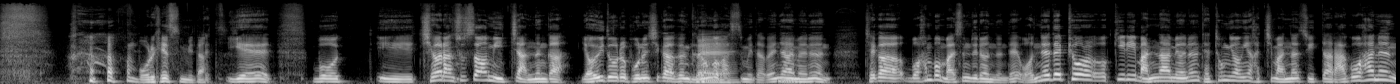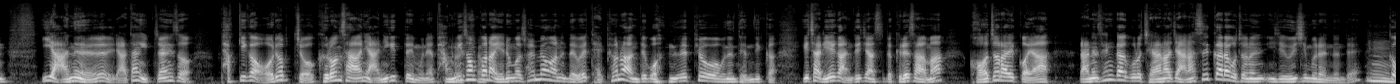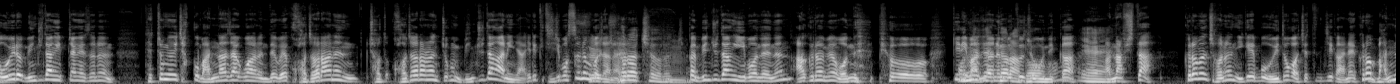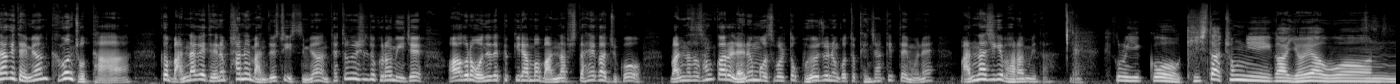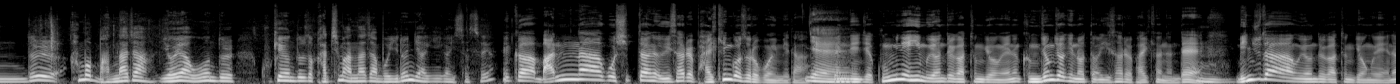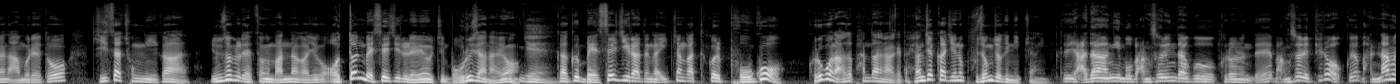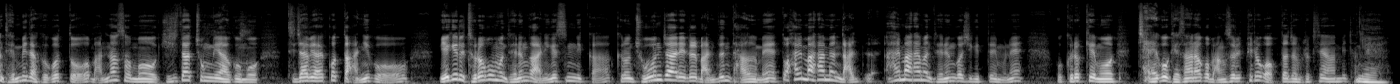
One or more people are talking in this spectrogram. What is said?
모르겠습니다. 이게 뭐 이 치열한 수싸움이 있지 않는가 여의도를 보는 시각은 그런 네. 것 같습니다. 왜냐하면은 제가 뭐 한 번 말씀드렸는데 원내대표끼리 만나면은 대통령이 같이 만날 수 있다라고 하는 이 안을 야당 입장에서 받기가 어렵죠. 그런 사안이 아니기 때문에 박리 성과나 이런 걸 설명하는데 왜 대표는 안 되고 원내대표는 됩니까? 이게 잘 이해가 안 되지 않습니까? 그래서 아마 거절할 거야. 라는 생각으로 제안하지 않았을까라고 저는 이제 의심을 했는데 음. 그러니까 오히려 민주당 입장에서는 대통령이 자꾸 만나자고 하는데 왜 거절하는 저, 거절하는 쪽은 민주당 아니냐 이렇게 뒤집어 쓰는 그렇죠. 거잖아요. 그렇죠. 그렇죠. 그러니까 민주당이 이번에는 아 그러면 원내대표끼리 만나는. 것도 좋으니까 예. 만납시다. 그러면 저는 이게 뭐 의도가 어쨌든지 간에 그럼 만나게 되면 그건 좋다. 그 만나게 되는 판을 만들 수 있으면 대통령실도 그러면 이제 아 그럼 원내대표끼리 한번 만납시다 해가지고 만나서 성과를 내는 모습을 또 보여주는 것도 괜찮기 때문에 만나시기 바랍니다. 네. 그리고 있고 기시다 총리가 여야 의원들 한번 만나자. 여야 의원들 국회의원들도 같이 만나자. 뭐 이런 이야기가 있었어요. 그러니까 만나고 싶다는 의사를 밝힌 것으로 보입니다. 예. 그런데 이제 국민의힘 의원들 같은 경우에는 긍정적인 어떤 의사를 밝혔는데 음. 민주당 의원들 같은 경우에는 아무래도 기시다 총리가 윤석열 대통령 만나가지고 어떤 메시지를 내놓을지 모르잖아요. 예. 그러니까 그 메시지라든가 입장 같은 걸 보고 그러고 나서 판단을 하겠다. 현재까지는 부정적인 입장입니다. 야당이 뭐 망설인다고 그러는데 망설일 필요 없고요. 만나면 됩니다. 그것도 만나서 뭐 기시다 총리하고 뭐 드자비 할 것도 아니고 얘기를 들어보면 되는 거 아니겠습니까? 그런 좋은 자리를 만든 다음에 또 할 말하면 할 말하면 되는 것이기 때문에 뭐 그렇게 뭐 재고 계산하고 망설일 필요가 없다 저는 그렇게 생각합니다. 예.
